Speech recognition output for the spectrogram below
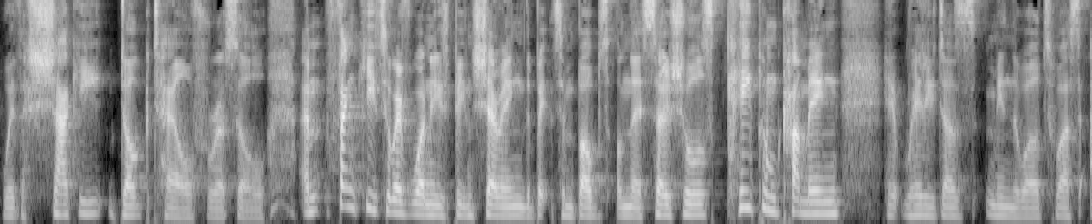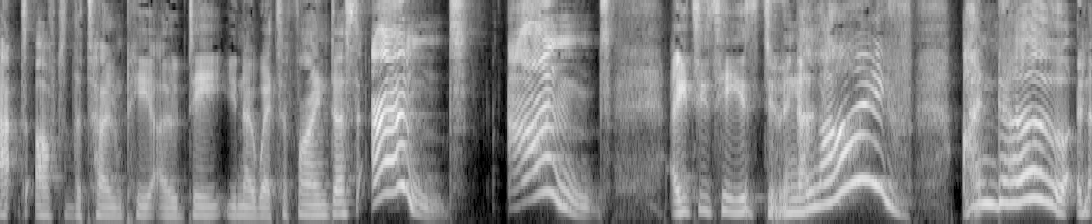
with a shaggy dog tale for us all. Um, thank you to everyone who's been sharing the bits and bobs on their socials. Keep them coming. It really does mean the world to us. At After the Tone POD, you know where to find us. And and ATT is doing a live. I know, an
